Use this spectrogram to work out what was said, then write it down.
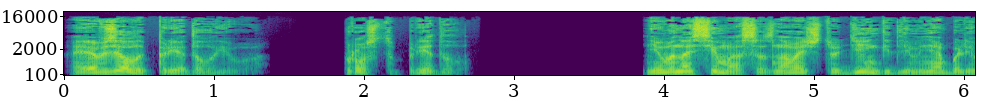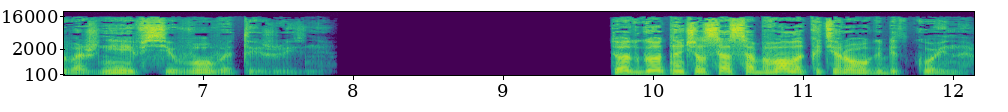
А я взял и предал его. Просто предал. Невыносимо осознавать, что деньги для меня были важнее всего в этой жизни. Тот год начался с обвала котировок биткоина.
